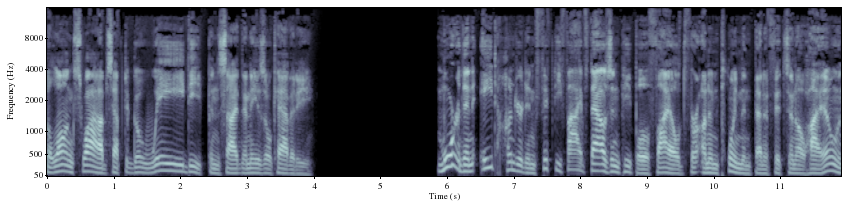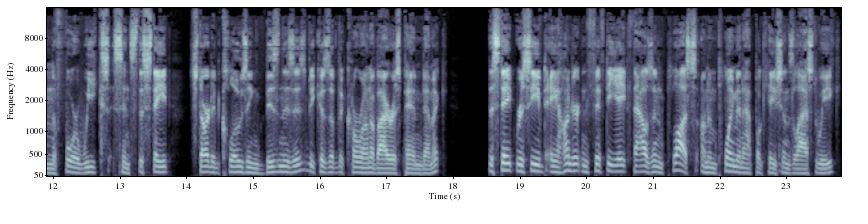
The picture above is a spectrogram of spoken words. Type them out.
the long swabs have to go way deep inside the nasal cavity. More than 855,000 people filed for unemployment benefits in Ohio in the four weeks since the state started closing businesses because of the coronavirus pandemic. The state received 158,000 plus unemployment applications last week,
